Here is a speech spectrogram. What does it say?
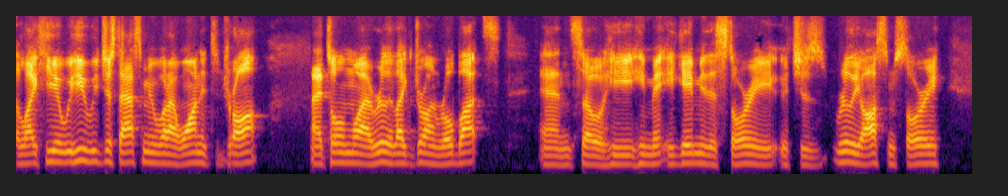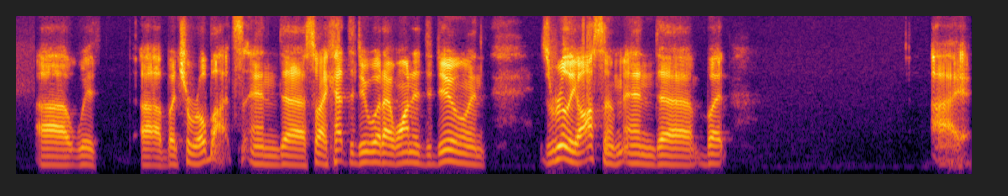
like he he would just asked me what I wanted to draw, and I told him well I really like drawing robots, and so he he he gave me this story, which is really awesome story, uh, with a bunch of robots, and uh, so I got to do what I wanted to do, and it's really awesome. And uh, but I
